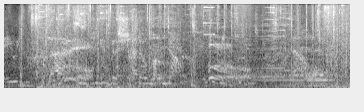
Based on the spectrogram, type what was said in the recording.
In the shadow of doubt. Now.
